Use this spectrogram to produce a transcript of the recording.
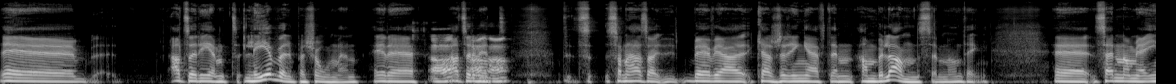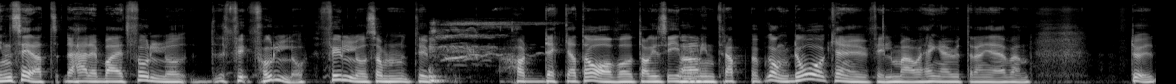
Eh, alltså rent, lever personen? Är det... Ja, alltså, du ja, vet. Sådana här saker. Behöver jag kanske ringa efter en ambulans eller någonting. Eh, sen om jag inser att det här är bara ett fullo, fullo, fyllo som typ har däckat av och tagit sig in Ja. i min trappuppgång. Då kan jag ju filma och hänga ut den jäveln. Du,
